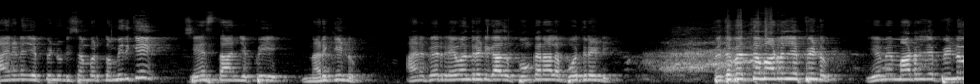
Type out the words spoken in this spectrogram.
ఆయననే చెప్పిండు డిసెంబర్ తొమ్మిదికి చేస్తా అని చెప్పి నరికిండు. ఆయన పేరు రేవంత్ రెడ్డి కాదు పొంకనాల పోతిరెడ్డి. పెద్ద పెద్ద మాటలు చెప్పిండు. ఏమేం మాటలు చెప్పిండు?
